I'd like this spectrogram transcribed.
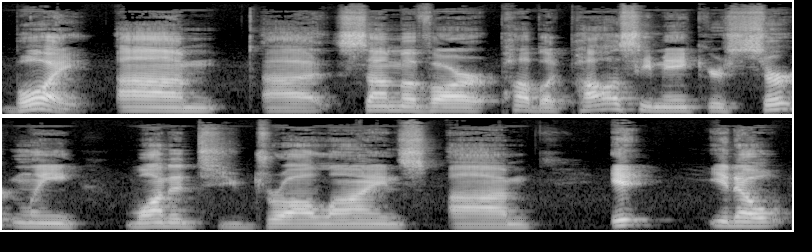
boy, um, uh, some of our public policymakers certainly wanted to draw lines. Um, it, you know,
